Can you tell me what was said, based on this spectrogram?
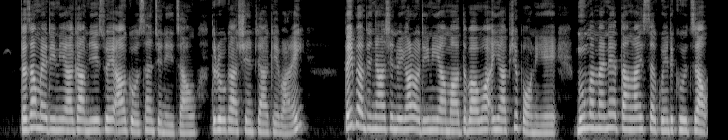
။ဒါကြောင့်မဲဒီနေရာကမြေဆွဲအားကိုဆန့်ကျင်နေကြောင်းသူတို့ကရှင်းပြခဲ့ပါတယ်။သိပ္ပံပညာရှင်တွေကတော့ဒီနေရာမှာတဘာဝအရာဖြစ်ပေါ်နေတဲ့မူမမှန်တဲ့တန်လိုက်ဆက်ကွင်းတစ်ခုကြောင့်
